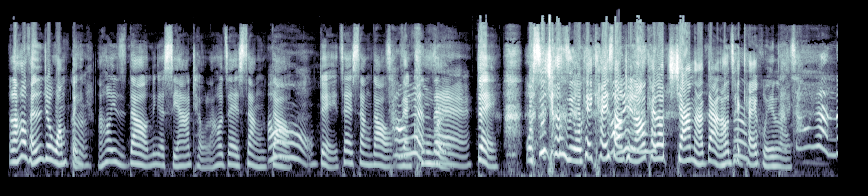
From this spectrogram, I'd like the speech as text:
然后反正就往北、嗯，然后一直到那个 Seattle，然后再上到、哦、对，再上到 Vancouver。对，我是这样子，我可以开上去，然后开到加拿大，然后再开回来。嗯、超远的，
